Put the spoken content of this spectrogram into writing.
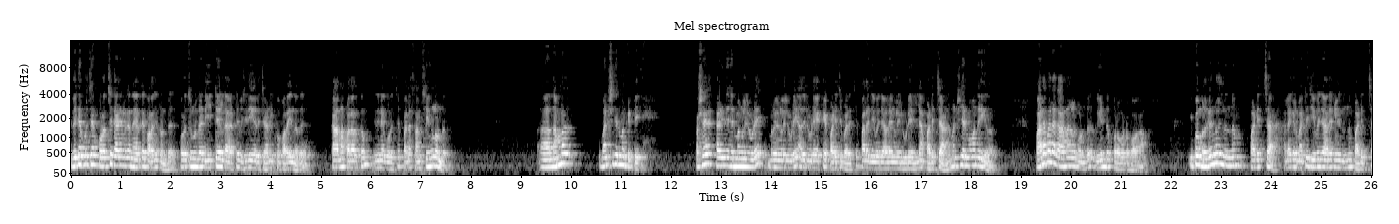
ഇതിനെക്കുറിച്ച് ഞാൻ കുറച്ച് കാര്യങ്ങളൊക്കെ നേരത്തെ പറഞ്ഞിട്ടുണ്ട്. കുറച്ചും കൂടെ ഡീറ്റെയിൽഡ് ആയിട്ട് വിശദീകരിച്ചാണ് ഇപ്പോൾ പറയുന്നത്. കാരണം പലർക്കും ഇതിനെക്കുറിച്ച് പല സംശയങ്ങളുണ്ട്. നമ്മൾ മനുഷ്യജന്മം കിട്ടി. പക്ഷേ കഴിഞ്ഞ ജന്മങ്ങളിലൂടെ മൃഗങ്ങളിലൂടെ അതിലൂടെയൊക്കെ പഠിച്ച് പഠിച്ച് പല ജീവജാലങ്ങളിലൂടെ എല്ലാം പഠിച്ചാണ് മനുഷ്യജന്മം വന്നിരിക്കുന്നത്. പല പല കാരണങ്ങൾ കൊണ്ട് വീണ്ടും പുറകോട്ട് പോകാം. ഇപ്പൊ മൃഗങ്ങളിൽ നിന്നും പഠിച്ച അല്ലെങ്കിൽ മറ്റ് ജീവജാലങ്ങളിൽ നിന്നും പഠിച്ച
